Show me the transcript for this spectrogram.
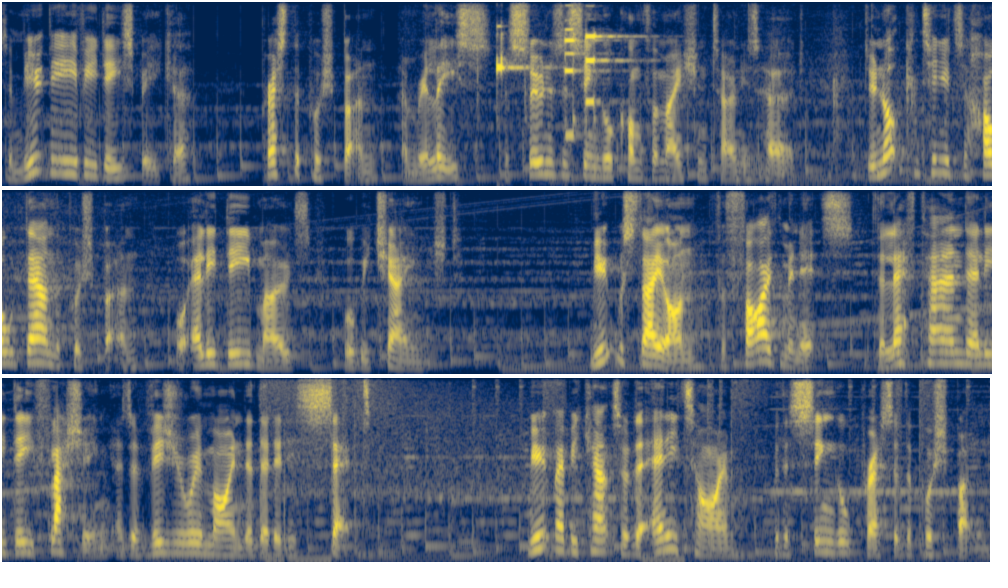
To mute the Ev-D speaker, press the push button and release as soon as a single confirmation tone is heard. Do not continue to hold down the push button or LED modes will be changed. Mute will stay on for five minutes with the left hand LED flashing as a visual reminder that it is set. Mute may be cancelled at any time with a single press of the push button.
